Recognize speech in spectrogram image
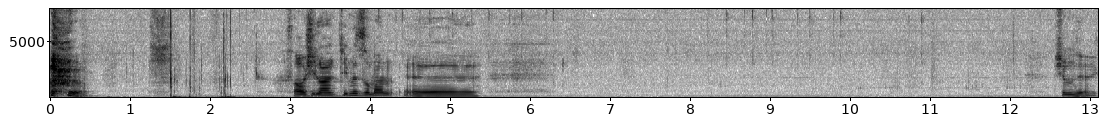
Savaş ilan ettiğimiz zaman ee, Şimdi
